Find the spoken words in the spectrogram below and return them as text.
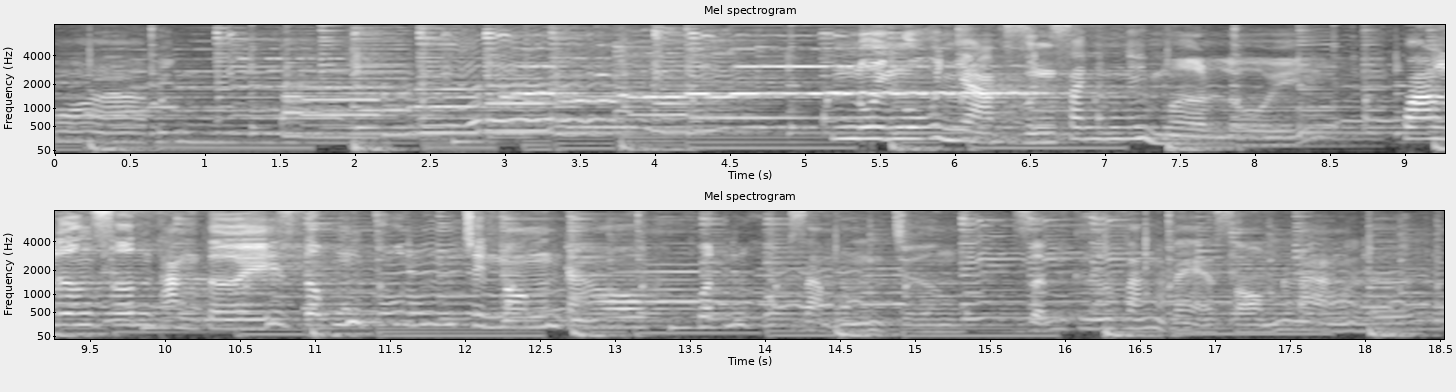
hòa bình. Núi ngũ nhạc rừng xanh mờ lồi. Qua lương sơn thẳng tới dốc cun trên non cao, khuất khúc dặm trường. Dân cư vắng vẻ xóm làng lớn.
